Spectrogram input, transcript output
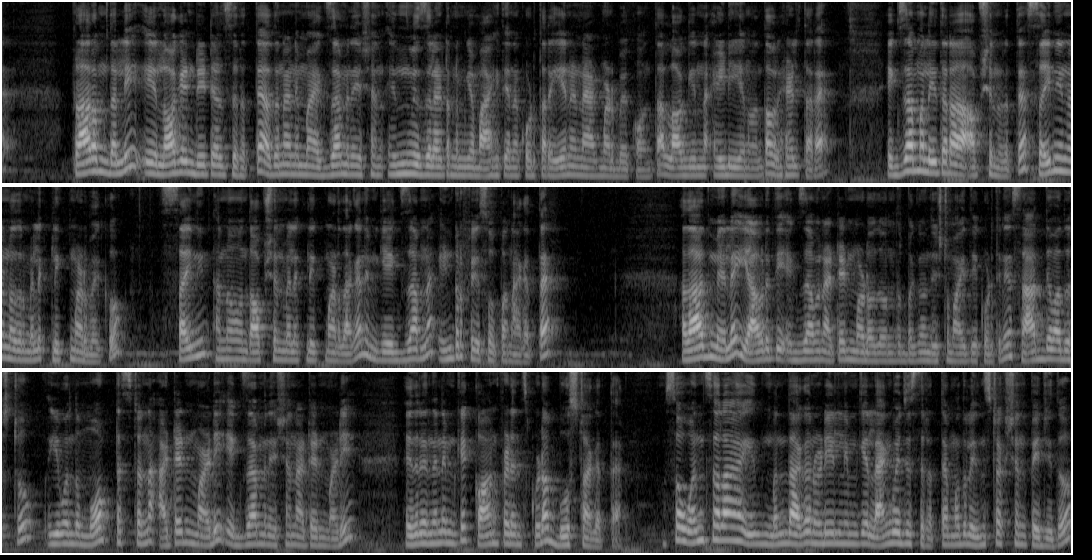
ಪ್ರಾರಂಭದಲ್ಲಿ ಈ ಲಾಗಿನ್ ಡೀಟೇಲ್ಸ್ ಇರುತ್ತೆ, ಅದನ್ನು ನಿಮ್ಮ ಎಕ್ಸಾಮಿನೇಷನ್ ಇನ್ವಿಸಿಲೇಟರ್ ನಿಮಗೆ ಮಾಹಿತಿಯನ್ನು ಕೊಡ್ತಾರೆ, ಏನೇನು ಆ್ಯಡ್ ಮಾಡಬೇಕು ಅಂತ ಲಾಗಿನ್ ಐ ಡಿ ಏನು ಅಂತ ಅವ್ರು ಹೇಳ್ತಾರೆ. ಎಕ್ಸಾಮಲ್ಲಿ ಈ ಥರ ಆಪ್ಷನ್ ಇರುತ್ತೆ ಸೈನ್ ಇನ್ ಅನ್ನೋದ್ರ ಮೇಲೆ ಕ್ಲಿಕ್ ಮಾಡಬೇಕು. ಸೈನ್ ಇನ್ ಅನ್ನೋ ಒಂದು ಆಪ್ಷನ್ ಮೇಲೆ ಕ್ಲಿಕ್ ಮಾಡಿದಾಗ ನಿಮಗೆ ಎಕ್ಸಾಮ್ನ ಇಂಟರ್ಫೇಸ್ ಓಪನ್ ಆಗುತ್ತೆ. ಅದಾದಮೇಲೆ ಯಾವ ರೀತಿ ಎಕ್ಸಾಮನ್ನು ಅಟೆಂಡ್ ಮಾಡೋದು ಅನ್ನೋದ್ರ ಬಗ್ಗೆ ಒಂದಿಷ್ಟು ಮಾಹಿತಿ ಕೊಡ್ತೀನಿ. ಸಾಧ್ಯವಾದಷ್ಟು ಈ ಒಂದು ಮೋಕ್ ಟೆಸ್ಟನ್ನು ಅಟೆಂಡ್ ಮಾಡಿ ಎಕ್ಸಾಮಿನೇಷನ್ ಅಟೆಂಡ್ ಮಾಡಿ, ಇದರಿಂದ ನಿಮಗೆ ಕಾನ್ಫಿಡೆನ್ಸ್ ಕೂಡ ಬೂಸ್ಟ್ ಆಗುತ್ತೆ. ಸೊ ಒಂದ್ಸಲ ಇದು ಬಂದಾಗ ನೋಡಿ, ಇಲ್ಲಿ ನಿಮಗೆ ಲ್ಯಾಂಗ್ವೇಜಸ್ ಇರುತ್ತೆ. ಮೊದಲು ಇನ್ಸ್ಟ್ರಕ್ಷನ್ ಪೇಜ್ ಇದು.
